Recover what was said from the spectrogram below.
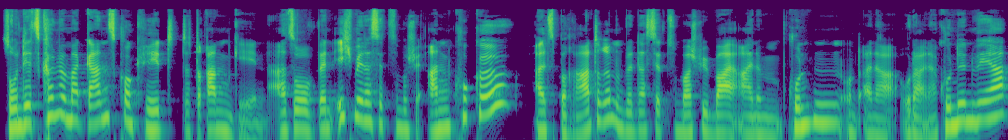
So, und jetzt können wir mal ganz konkret da dran gehen. Also, wenn ich mir das jetzt zum Beispiel angucke als Beraterin und wenn das jetzt zum Beispiel bei einem Kunden und einer oder einer Kundin wäre,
